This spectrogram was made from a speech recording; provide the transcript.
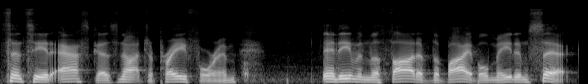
since he had asked us not to pray for him and even the thought of the Bible made him sick.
